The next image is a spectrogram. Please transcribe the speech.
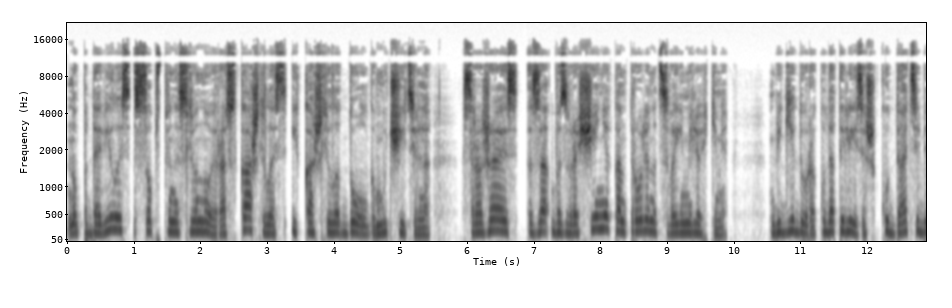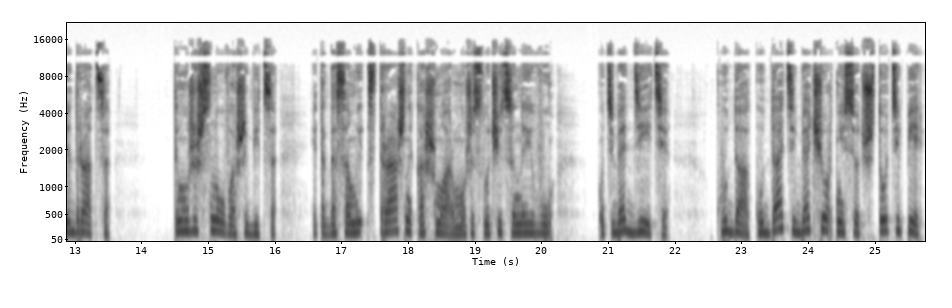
но подавилась собственной слюной, раскашлялась и кашляла долго, мучительно, сражаясь за возвращение контроля над своими легкими. «Беги, дура, куда ты лезешь? Куда тебе драться?» Ты можешь снова ошибиться, и тогда самый страшный кошмар может случиться наяву. У тебя дети — Куда, куда тебя черт несет? Что теперь?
